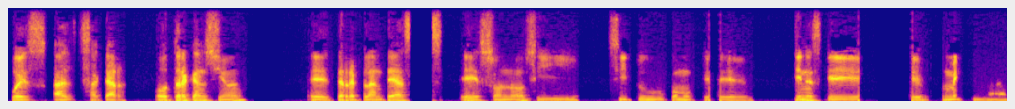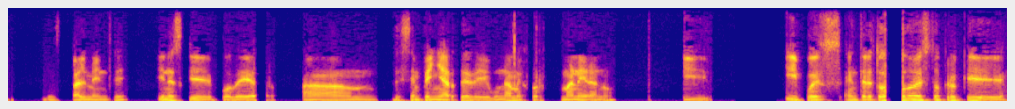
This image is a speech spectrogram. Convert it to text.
pues al sacar otra canción, eh, te replanteas eso, ¿no? Si, si tú como que tienes que mejorar principalmente, tienes que poder desempeñarte de una mejor manera, ¿no? Y, y pues entre todo, esto creo que,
